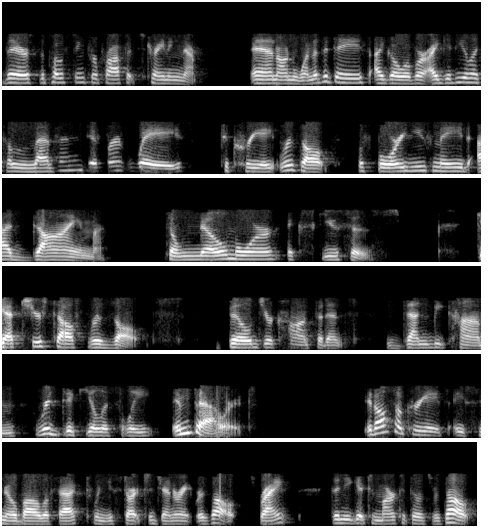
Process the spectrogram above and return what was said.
there's the Posting for Profits training there. And on one of the days I go over, I give you like 11 different ways to create results before you've made a dime. So no more excuses. Get yourself results. Build your confidence. Then become ridiculously empowered. It also creates a snowball effect when you start to generate results, right? Then you get to market those results,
